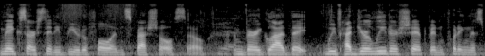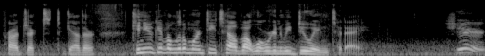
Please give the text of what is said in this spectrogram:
makes our city beautiful and special. So yeah. I'm very glad that we've had your leadership in putting this project together. Can you give a little more detail about what we're going to be doing today? Sure.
